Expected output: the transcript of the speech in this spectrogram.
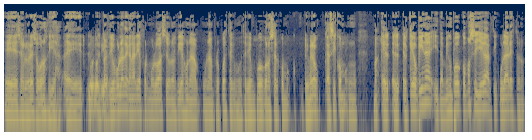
Eh, señor Lorenzo, buenos días. Eh, Buenos el días. Partido Popular de Canarias formuló hace unos días una, una propuesta que me gustaría un poco conocer cómo, primero casi cómo, ma- el, el, el qué opina y también un poco cómo se llega a articular esto, ¿no?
